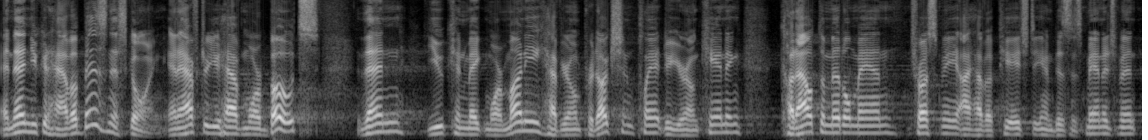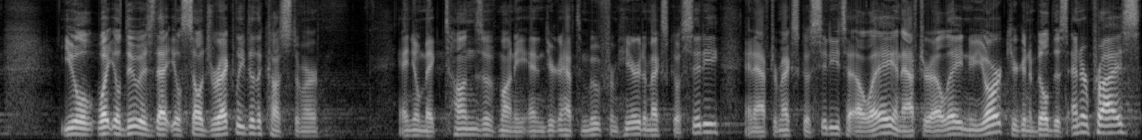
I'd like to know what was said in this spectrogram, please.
And then you can have a business going. And after you have more boats, then you can make more money, have your own production plant, do your own canning, cut out the middleman. Trust me, I have a PhD in business management. You'll, what you'll do is that you'll sell directly to the customer and you'll make tons of money. And you're going to have to move from here to Mexico City, and after Mexico City to LA, and after LA, New York. You're going to build this enterprise.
